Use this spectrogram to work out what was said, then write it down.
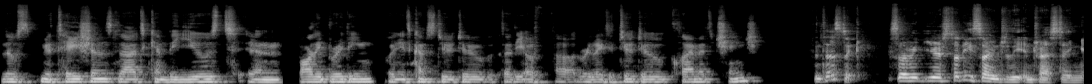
those mutations that can be used in barley breeding when it comes to, to study of uh, related to, to climate change. Fantastic. So, I mean, your study sounds really interesting,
